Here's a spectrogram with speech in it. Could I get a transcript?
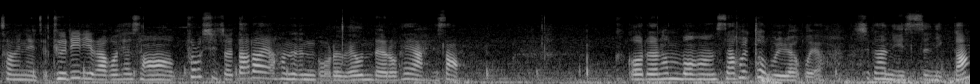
저희는 이제 드릴이라고 해서 프로시저에 따라야 하는 거를 외운 대로 해야 해서 그거를 한번 싹 훑어보려고요. 시간이 있으니까.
